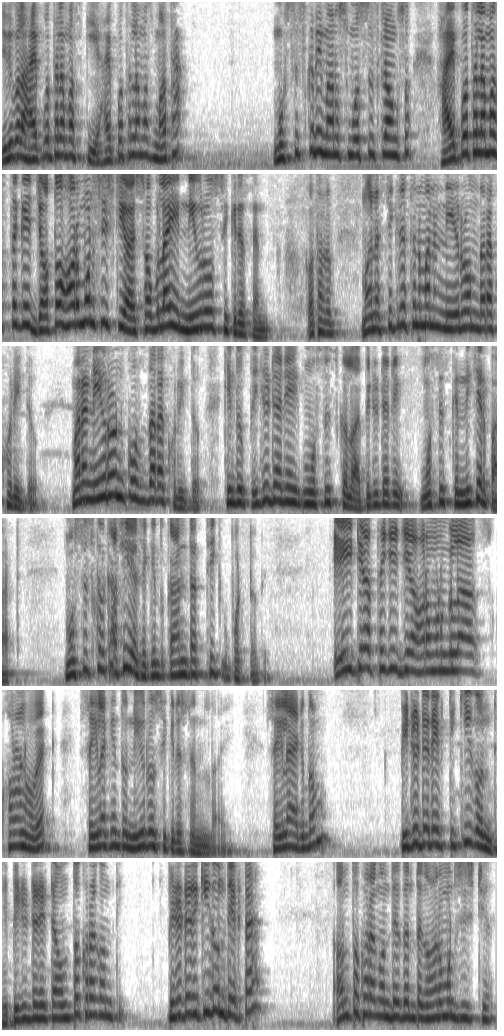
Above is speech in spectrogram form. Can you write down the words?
যদি বলে হাইপোথ্যালামাস কি? হাইপোথ্যালামাস মাথা। মস্তিষ্কেরই মানুষ মস্তিষ্কের অংশ। হাইপোথ্যালামাস থেকে যত হরমোন সৃষ্টি হয়, সবলাই নিউরোসিক্রেশন কথা মানে সিক্রেশন মানে নিউরন দ্বারা খরিত। মানে নিউরন কোষ দ্বারা খরিত। কিন্তু পিটুটারি মস্তিষ্ক লয় পিটুটারি মস্তিষ্কের নিচের পার্ট মস্তিষ্কের কাছেই আছে, কিন্তু কানটার ঠিক উপরটাতে। এইটা থেকে যে হরমোনগুলা ক্ষরণ হবে, সেগুলা কিন্তু নিউরো সিক্রেশন লয়। সেগুলা একদম পিটুইটারি একটি কী গ্রন্থি? পিটুইটারি একটা অন্তঃক্ষরা গ্রন্থি। পিটুইটারি কী গ্রন্থি একটা? অন্তঃক্ষরা গ্রন্থি ওখান থেকে হরমোন সৃষ্টি হয়।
